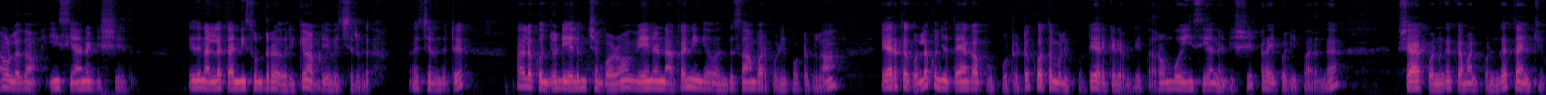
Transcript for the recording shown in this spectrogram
அவ்வளோதான். ஈஸியான டிஷ் இது. இது நல்லா தண்ணி சுண்டுற வரைக்கும் அப்படியே வச்சுருங்க. வச்சுருந்துட்டு அதில் கொஞ்சோண்டு எலுமிச்சம்பழம் வேணும்னாக்கா நீங்கள் வந்து சாம்பார் பொடி போட்டுக்கலாம். இறக்கக்குள்ளே கொஞ்சம் தேங்காய் பூ போட்டுட்டு கொத்தமல்லி போட்டு இறக்கிட வேண்டியது தான் ரொம்ப ஈஸியான டிஷ்ஷு. ட்ரை பண்ணி பாருங்கள் ஷேர் பண்ணுங்கள் கமெண்ட் பண்ணுங்கள் தேங்க்யூ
